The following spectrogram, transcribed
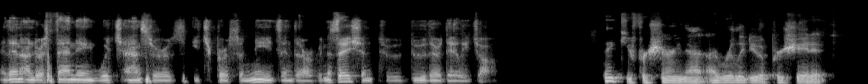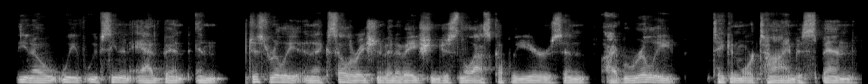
and then understanding which answers each person needs in their organization to do their daily job. Thank you for sharing that. I really do appreciate it. You know, we've we've seen an advent and just really an acceleration of innovation just in the last couple of years and I've really taken more time to spend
